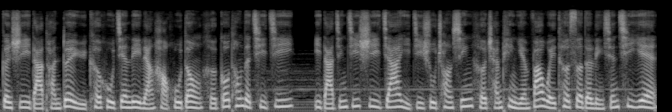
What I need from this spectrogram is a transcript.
更是毅达团队与客户建立良好互动和沟通的契机。毅达精机是一家以技术创新和产品研发为特色的领先企业，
